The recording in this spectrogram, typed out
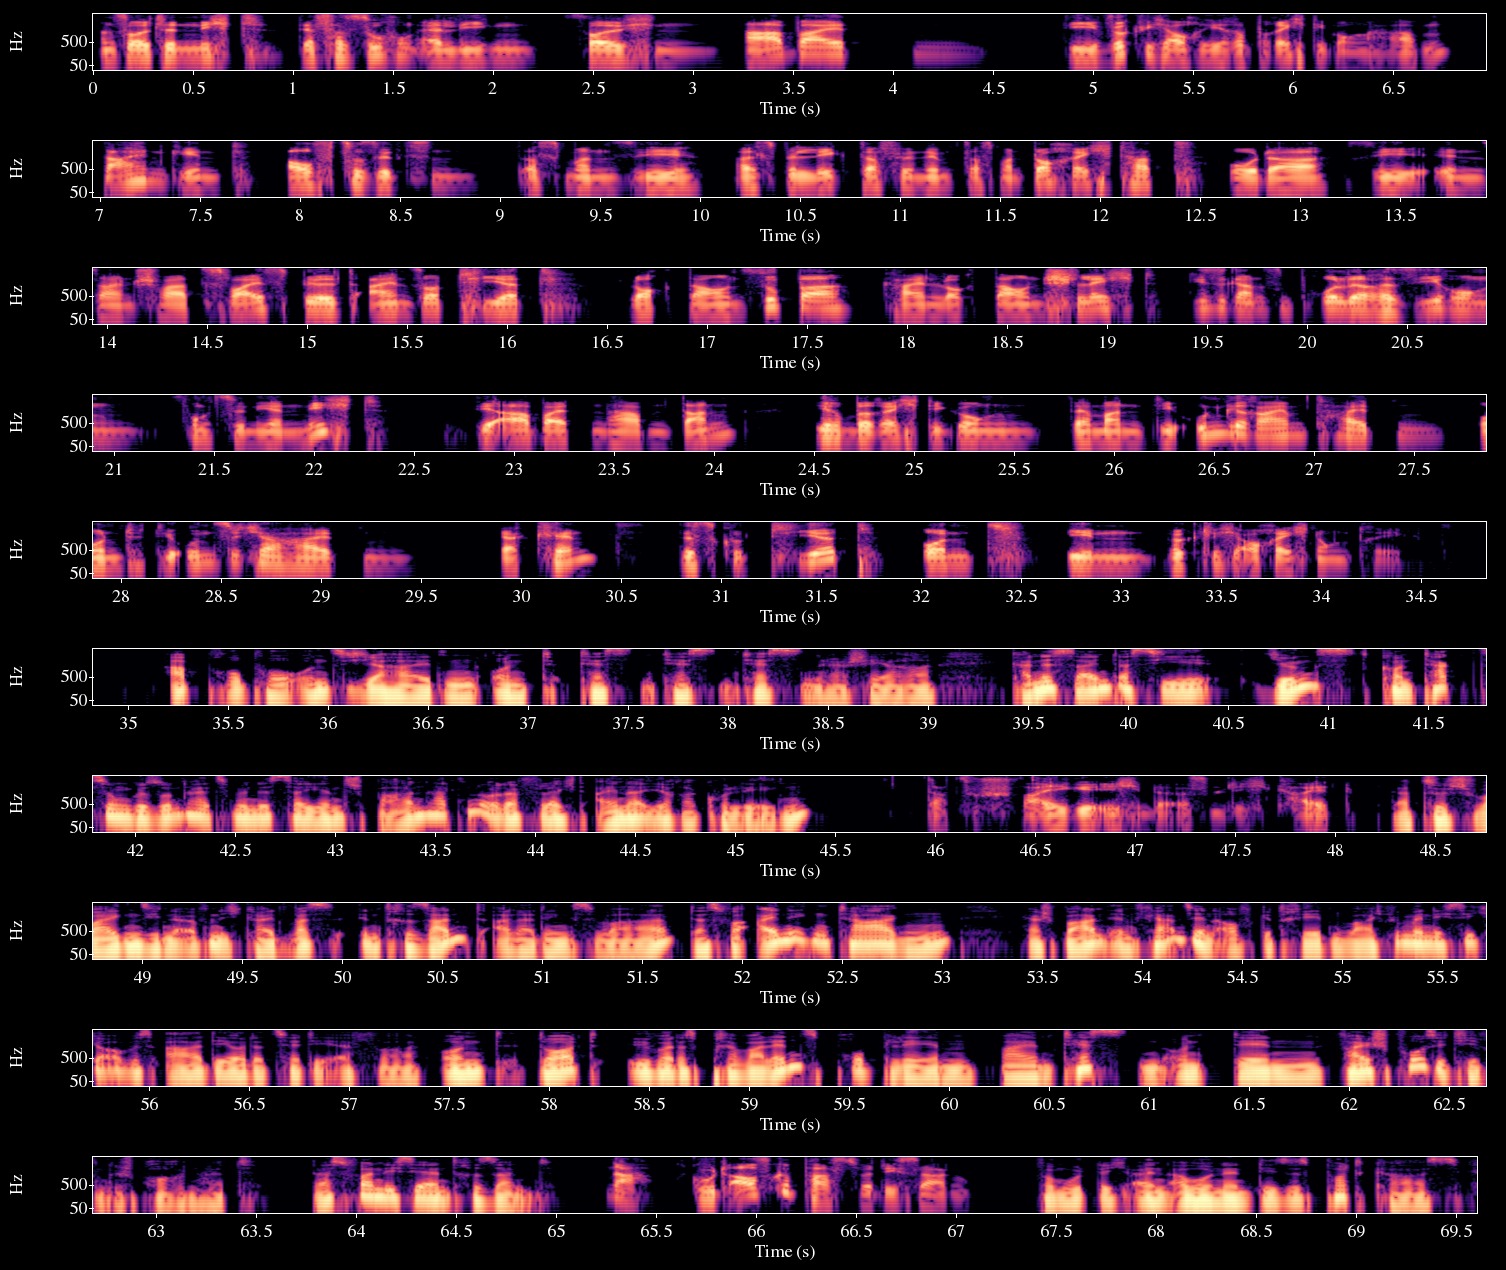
man sollte nicht der Versuchung erliegen, solchen Arbeiten, die wirklich auch ihre Berechtigung haben, dahingehend aufzusitzen, dass man sie als Beleg dafür nimmt, dass man doch recht hat oder sie in sein Schwarz-Weiß-Bild einsortiert. Lockdown super, kein Lockdown schlecht. Diese ganzen Polarisierungen funktionieren nicht. Die Arbeiten haben dann ihre Berechtigung, wenn man die Ungereimtheiten und die Unsicherheiten erkennt, diskutiert und ihnen wirklich auch Rechnung trägt. Apropos Unsicherheiten und Testen, Testen, Testen, Herr Scherer. Kann es sein, dass Sie jüngst Kontakt zum Gesundheitsminister Jens Spahn hatten oder vielleicht einer Ihrer Kollegen? Dazu schweige ich in der Öffentlichkeit. Dazu schweigen Sie in der Öffentlichkeit. Was interessant allerdings war, dass vor einigen Tagen Herr Spahn im Fernsehen aufgetreten war. Ich bin mir nicht sicher, ob es ARD oder ZDF war. Und dort über das Prävalenzproblem beim Testen und den falsch Positiven gesprochen hat. Das fand ich sehr interessant. Na, gut aufgepasst, würde ich sagen. Vermutlich ein Abonnent dieses Podcasts.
